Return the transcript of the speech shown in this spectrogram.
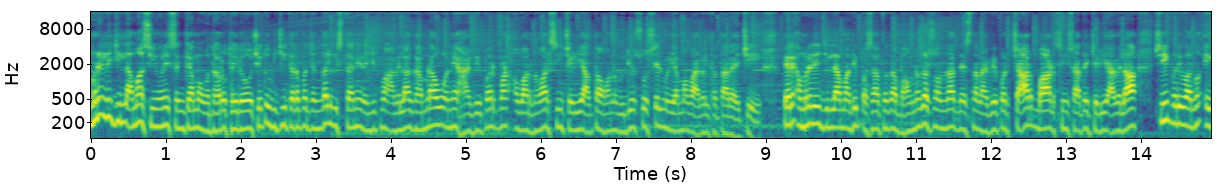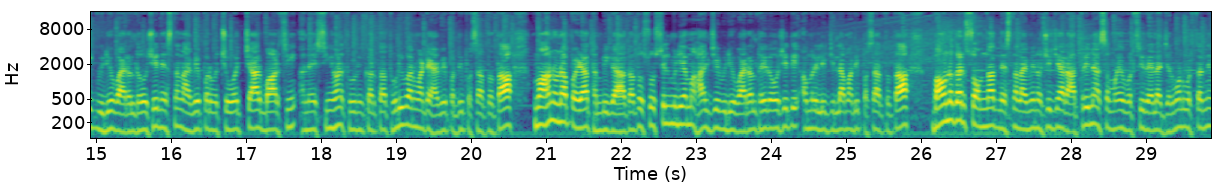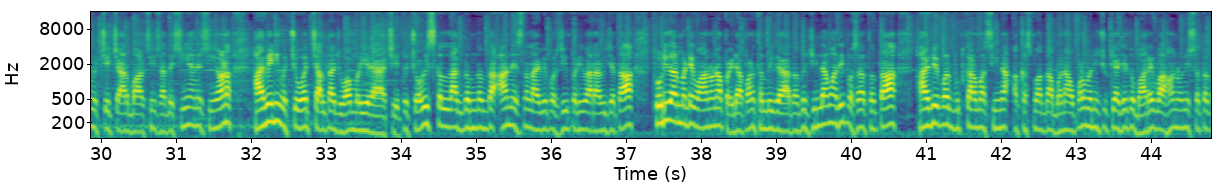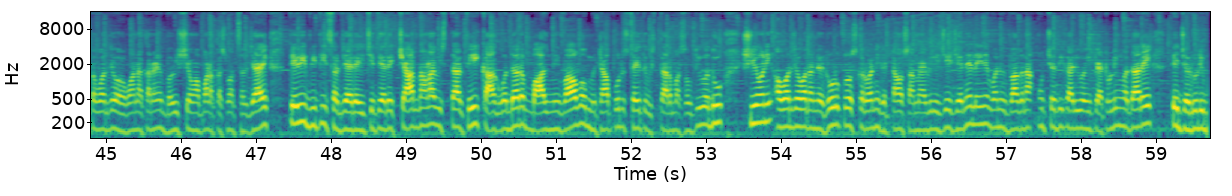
અમરેલી જિલ્લામાં સિંહોની સંખ્યામાં વધારો થઈ રહ્યો છે તો બીજી તરફ જંગલ વિસ્તારની નજીકમાં આવેલા ગામડાઓ અને હાઈવે પર પણ અવારનવાર સિંહ ચડી આવતા હોવાનો વીડિયો સોશિયલ મીડિયામાં વાયરલ થતા રહે છે. ત્યારે અમરેલી જિલ્લામાંથી પસાર થતા ભાવનગર, સોમનાથ નેશનલ હાઈવે પર ચાર બાળ સિંહ સાથે ચડી આવેલા સિંહ પરિવારનો એક વીડિયો વાયરલ થયો છે. નેશનલ હાઈવે પર વચ્ચોવચ્ચ ચાર બાળ સિંહ અને સિંહણ થોડી કરતા થોડીવાર માટે હાઈવે પરથી પસાર થતા વાહનોના પૈડા થંભી ગયા હતા. તો સોશિયલ મીડિયામાં હાલ જે વીડિયો વાયરલ થઈ રહ્યો છે તે અમરેલી જિલ્લામાંથી પસાર થતા ભાવનગર, સોમનાથ નેશનલ હાઈવેનો છે. જ્યાં રાત્રિના સમયે વરસી રહેલા જર્મન વરસાદની વચ્ચે ચાર બાળ સિંહ સાથે સિંહ અને સિંહણ હાઈવેની વચ્ચોવચ્ચ ચાલતા જોવા મળી રહ્યા છે. તો ચોવીસ કલાક ધમધમતા આ નેશનલ હાઈવે પર સિંહ પરિવાર આવી જતા થોડીવાર માટે વાહનોના પૈડા પણ થંભી ગયા હતા. તો જિલ્લામાંથી પસાર થતા હાઈવે પર ભૂતકાળમાં સિંહના અકસ્માતના બનાવ પણ બની ચૂક્યા છે. તો ભારે વાહનોની સતત અવરજવર હોવાના કારણે ભવિષ્યમાં પણ અકસ્માત સર્જાય તેવી ભીતિ સર્જાઈ રહી છે. ત્યારે ચારનાળા વિસ્તારથી કાગવદર બાલની વાવ મીઠાપુર સહિત વિસ્તારમાં સૌથી વધુ સિંહોની અવરજવર અને રોડ ક્રોસ કરવાની ઘટનાઓ સામે આવી રહી છે. જેને લઈને વન વિભાગના ઉચ્ચ અધિકારીઓ અહીં પેટ્રોલિંગ વધારે તે જરૂરી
